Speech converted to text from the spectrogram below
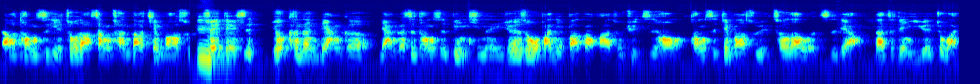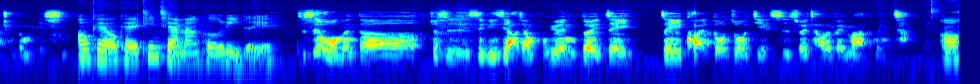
然后同时也做到上传到健保署，嗯、所以等于是有可能两个两个是同时并行的，也就是说我把你的报告发出去之后，同时健保署也收到我的资料，那这间医院就完全都没事。OK OK，听起来蛮合理的耶。只是我们的就是 CDC 好像不愿对这一这一块多做解释，所以才会被骂的那么惨。哦，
